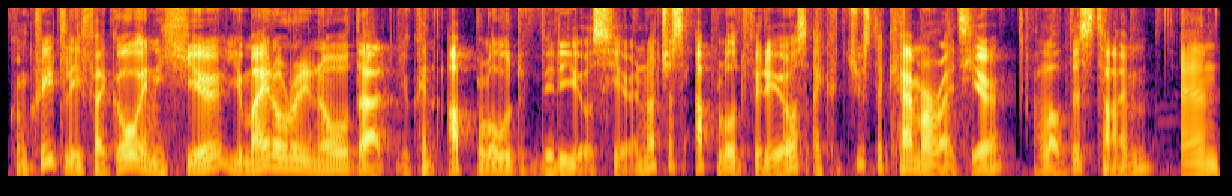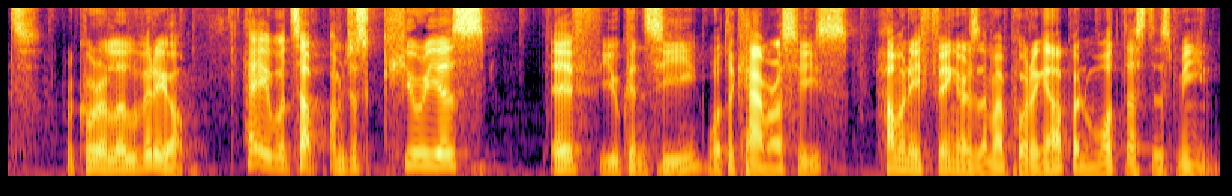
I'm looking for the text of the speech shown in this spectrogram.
Concretely, if I go in here, you might already know that you can upload videos here and not just upload videos. I could use the camera right here, allow this time and record a little video. Hey, what's up? I'm just curious if you can see what the camera sees. How many fingers am I putting up and what does this mean?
